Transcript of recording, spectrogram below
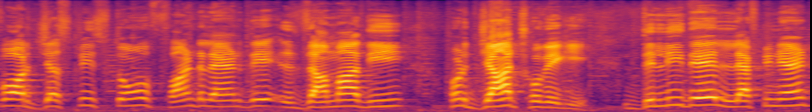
ਫॉर ਜਸਟਿਸ ਤੋਂ ਫੰਡ ਲੈਣ ਦੇ ਇਲਜ਼ਾਮਾਂ ਦੀ ਹੁਣ ਜਾਂਚ ਹੋਵੇਗੀ। ਦਿੱਲੀ ਦੇ ਲੈਫਟੀਨੈਂਟ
